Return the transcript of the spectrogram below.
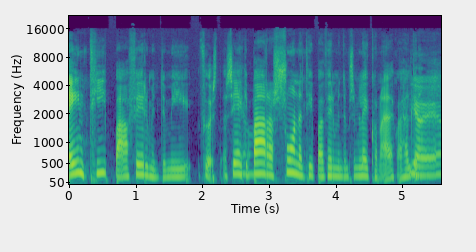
ein típa af fyrirmyndum í, þú veist, það séu ekki Já. bara svona típa af fyrirmyndum sem leikona eða eitthvað heldur, já, já.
